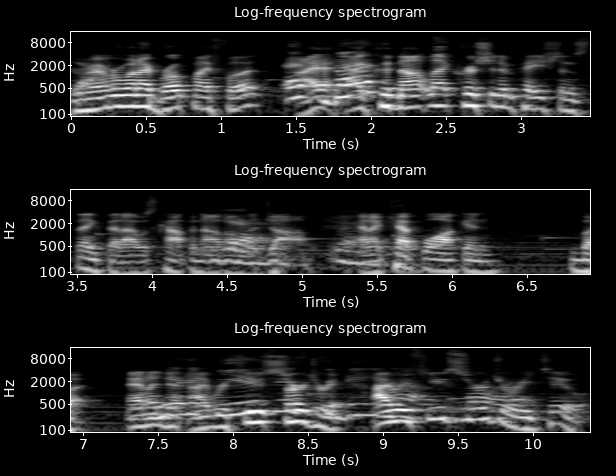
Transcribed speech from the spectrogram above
yeah. Remember when I broke my foot? I, I could not let Christian and Patience think that I was copping out on the job, and I kept walking. But and, And I did. I refused surgery. I refused surgery more. too.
